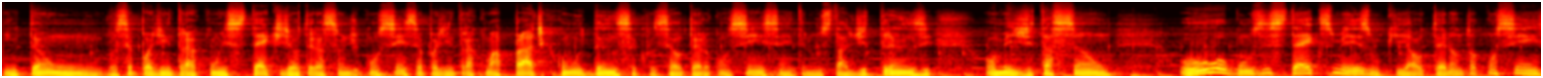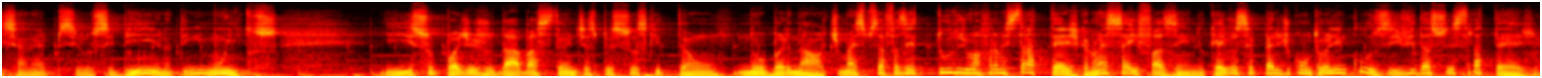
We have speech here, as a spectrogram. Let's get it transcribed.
Então, você pode entrar com um stack de alteração de consciência, pode entrar com uma prática como dança, que você altera a consciência, entra no estado de transe ou meditação ou alguns stacks mesmo que alteram tua consciência, né? Psilocibina, tem muitos. E isso pode ajudar bastante as pessoas que estão no burnout. Mas precisa fazer tudo de uma forma estratégica, não é sair fazendo, que aí você perde o controle, inclusive, da sua estratégia.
